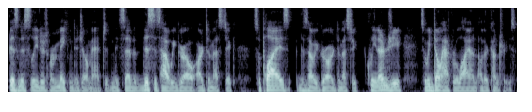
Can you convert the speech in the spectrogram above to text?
business leaders were making to Joe Manchin. They said that this is how we grow our domestic supplies, this is how we grow our domestic clean energy, so we don't have to rely on other countries.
